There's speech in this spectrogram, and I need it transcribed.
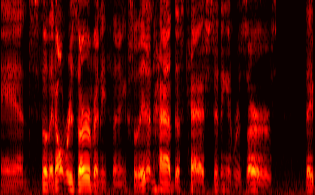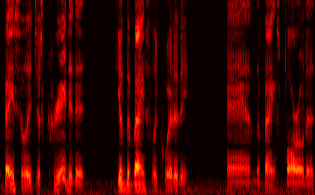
and so they don't reserve anything. So they didn't have this cash sitting in reserves. They basically just created it, give the banks liquidity, and the banks borrowed it.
